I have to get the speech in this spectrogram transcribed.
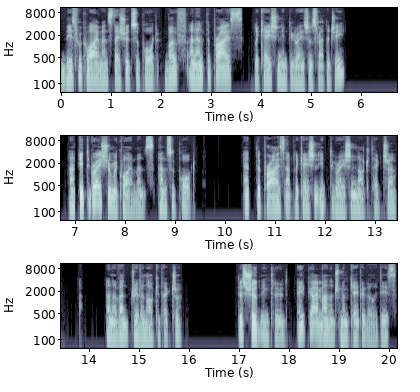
These requirements, they should support both an enterprise application integration strategy and integration requirements and support enterprise application integration architecture and event driven architecture. This should include API management capabilities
